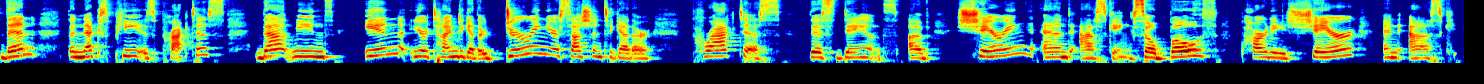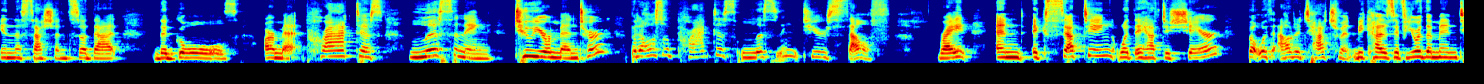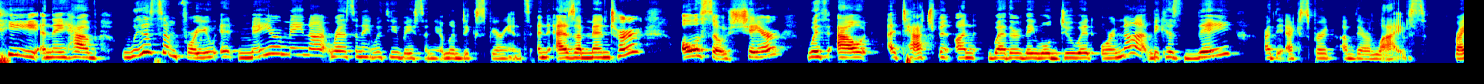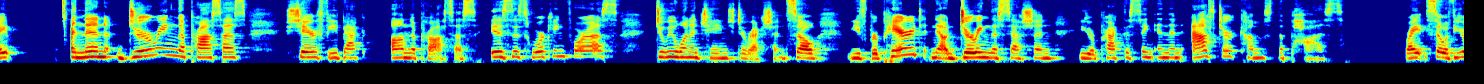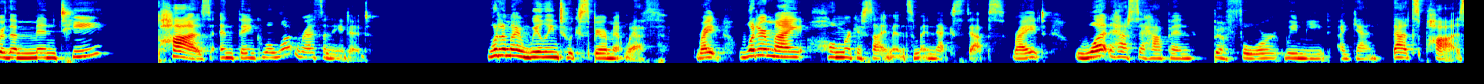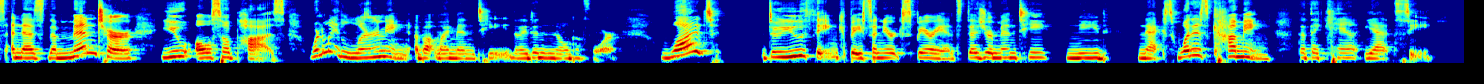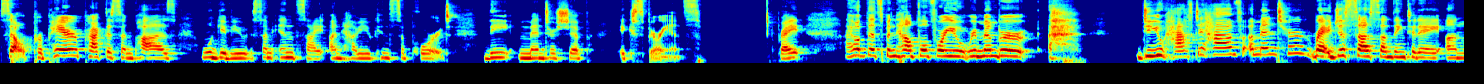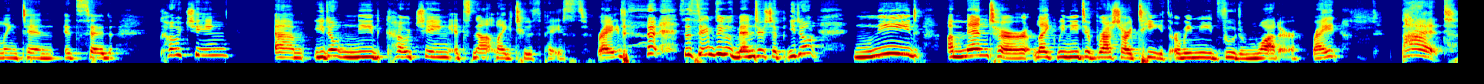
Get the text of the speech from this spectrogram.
Then the next P is practice. That means in your time together, during your session together, practice this dance of sharing and asking. So both parties share and ask in the session so that the goals are met. Practice listening to your mentor, but also practice listening to yourself, right? And accepting what they have to share but without attachment. Because if you're the mentee and they have wisdom for you, it may or may not resonate with you based on your lived experience. And as a mentor, also share without attachment on whether they will do it or not, because they are the expert of their lives, right? And then during the process, share feedback on the process. Is this working for us? Do we want to change direction? So you've prepared. Now, during the session, you're practicing. And then after comes the pause, right? So if you're the mentee, pause and think, well, what resonated? What am I willing to experiment with? Right? What are my homework assignments, my next steps, right? What has to happen before we meet again? That's pause. And as the mentor, you also pause. What am I learning about my mentee that I didn't know before? What do you think, based on your experience, does your mentee need next? What is coming that they can't yet see? So, prepare, practice, and pause will give you some insight on how you can support the mentorship experience. Right? I hope that's been helpful for you. Remember, do you have to have a mentor? Right? I just saw something today on LinkedIn. It said, coaching um, you don't need coaching. It's not like toothpaste, right? it's the same thing with mentorship. You don't need a mentor like we need to brush our teeth or we need food and water, right? But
